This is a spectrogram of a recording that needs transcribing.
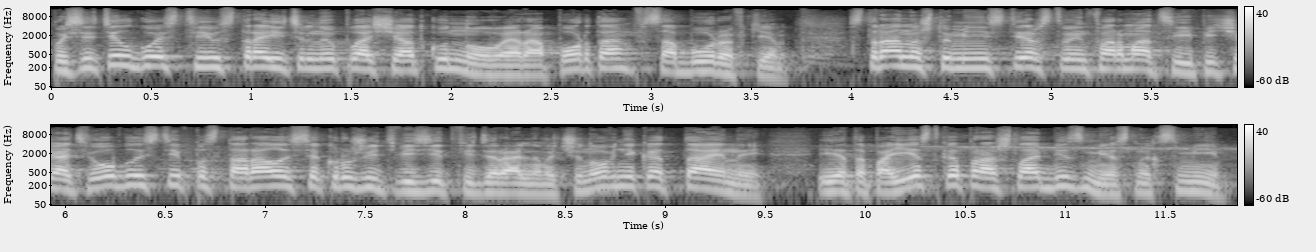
Посетил гости в строительную площадку нового аэропорта в Сабуровке. Странно, что Министерство информации и печати области постаралось окружить визит федерального чиновника тайной. И эта поездка прошла без местных СМИ.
